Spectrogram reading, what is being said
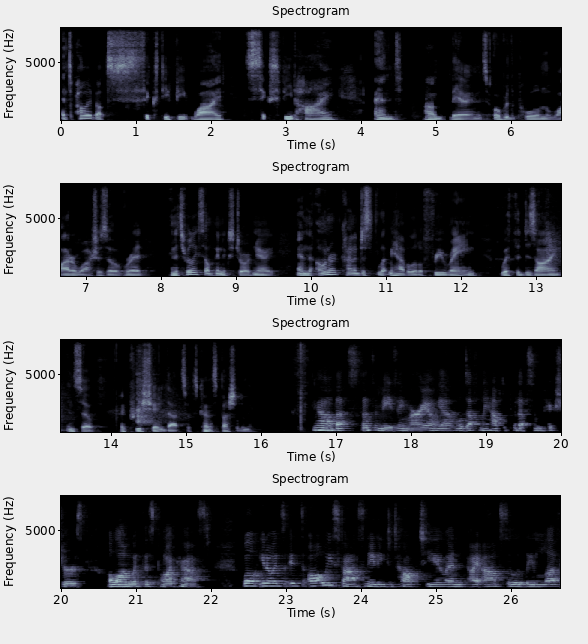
It's probably about 60 feet wide, six feet high. And um, there, and it's over the pool, and the water washes over it. And it's really something extraordinary. And the owner kind of just let me have a little free reign with the design. And so I appreciated that. So it's kind of special to me. Yeah, that's that's amazing, Mario. Yeah, we'll definitely have to put up some pictures along with this podcast. Well, you know, it's it's always fascinating to talk to you and I absolutely love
